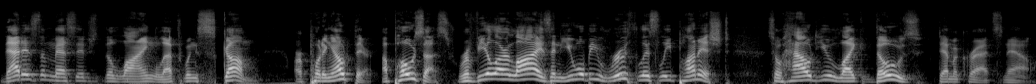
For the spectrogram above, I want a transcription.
That is the message the lying left wing scum are putting out there. Oppose us, reveal our lies, and you will be ruthlessly punished. So, how do you like those Democrats now?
